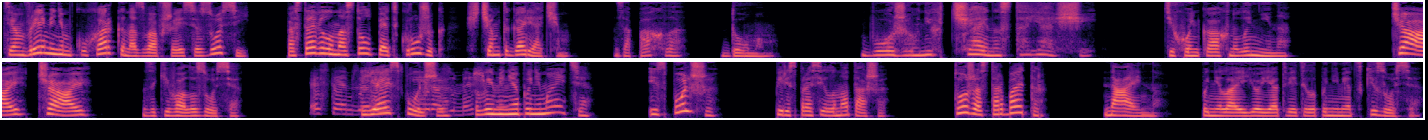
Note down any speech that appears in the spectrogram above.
Тем временем кухарка, назвавшаяся Зосей, поставила на стол пять кружек с чем-то горячим. Запахло домом. «Боже, у них чай настоящий!» — тихонько ахнула Нина. «Чай, чай!» — закивала Зося. «Я из Польши. Вы меня понимаете?» «Из Польши?» — переспросила Наташа. «Тоже астарбайтер?» «Найн», — поняла ее и ответила по-немецки Зося.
